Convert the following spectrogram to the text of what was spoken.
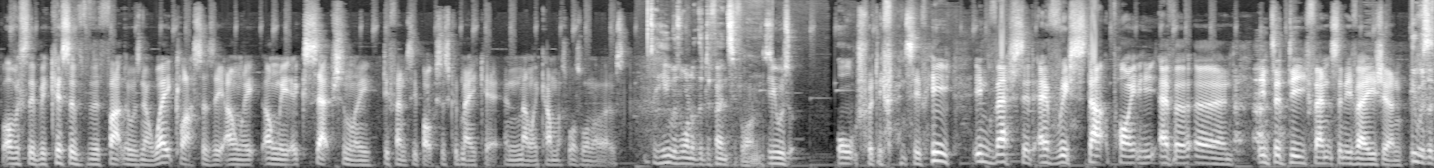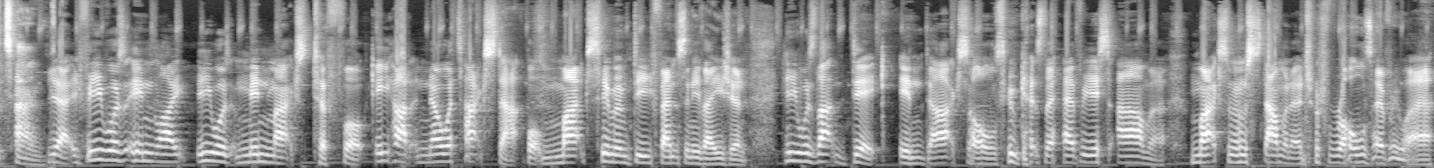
but obviously because of the fact there was no weight classes, it only only exceptionally defensive boxers could make it, and Melly Melon was one of those. So he was one of the defensive ones. He was ultra defensive. He invested every stat point he ever earned into defense and evasion. He was a tank. Yeah, if he was in like he was min max to fuck. He had no attack stat but maximum defense and evasion. He was that dick in Dark Souls who gets the heaviest armor, maximum stamina, and just rolls everywhere.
